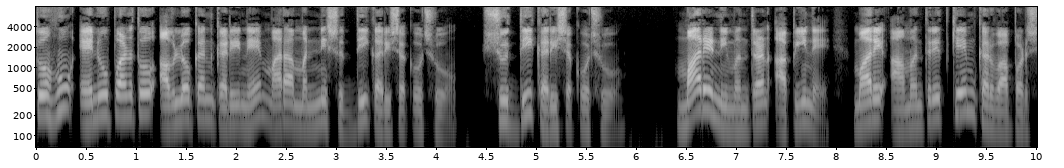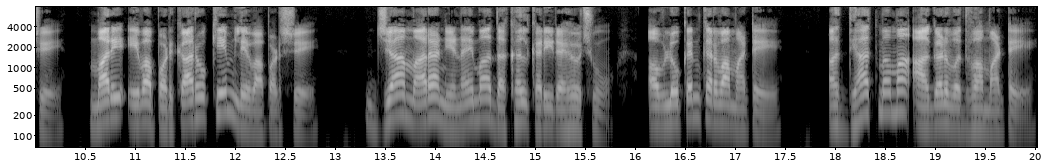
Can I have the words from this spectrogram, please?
તો હું એનું પણ તો અવલોકન કરીને મારા મનની શુદ્ધિ કરી શકું છું. શુદ્ધિ કરી શકું છું. મારે નિમંત્રણ આપીને મારે આમંત્રિત કેમ કરવા પડશે? મારે એવા પડકારો કેમ લેવા પડશે? જ્યાં મારા નિર્ણયમાં દખલ કરી રહ્યો છું અવલોકન કરવા માટે, અધ્યાત્મમાં આગળ વધવા માટે.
